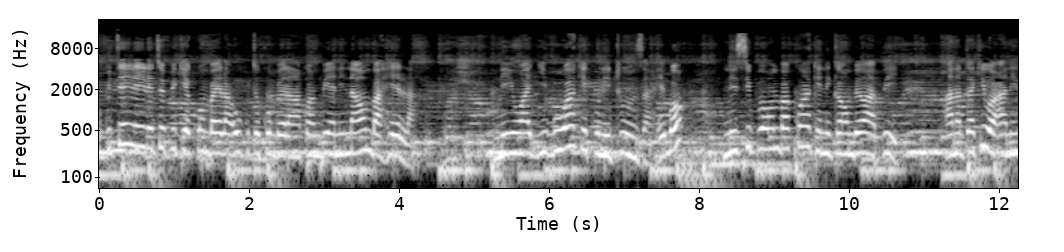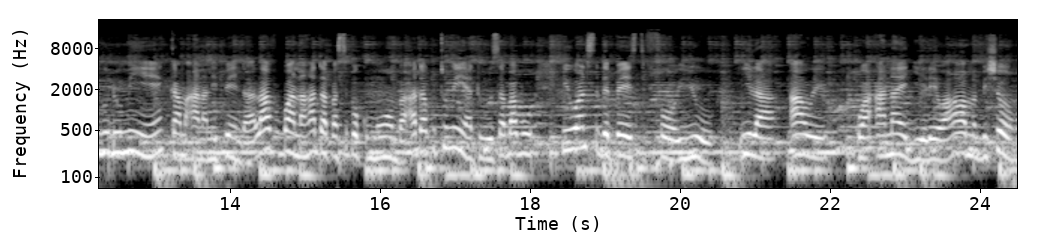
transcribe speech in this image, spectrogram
kupitia ile ile topic ya kuomba hela au kutokuomba hela nakwambia ninaomba hela. Ni wajibu wake kunitunza. Hebo nisipoomba kwake nikaombe wapi? Anatakiwa anihudumie kama ananipenda. Alafu bwana hata pasipo kumwomba atakutumia tu sababu he wants the best for you. Ila awe kwa anayejielewa. Hawa mabisho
